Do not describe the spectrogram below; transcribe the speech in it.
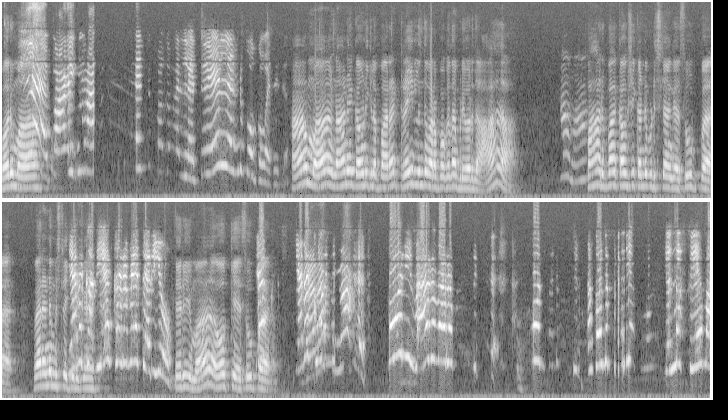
வருமா? ஆமா நானே கவனிக்கல பாரு ட்ரெயின்ல இருந்து வர புகை தான் இப்படி வருதா. பாருப்பா கௌஷிக் கண்டுபிடிச்சிட்டாங்க சூப்பர். வேற என்ன மிஸ்டேக் இருக்கு? தெரியுமா? ஓகே சூப்பர் எனக்கு வந்து கோழி வேற வேற இருக்கு. எனக்கு வந்து பெரிய கோழி எல்லாம் சேமா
